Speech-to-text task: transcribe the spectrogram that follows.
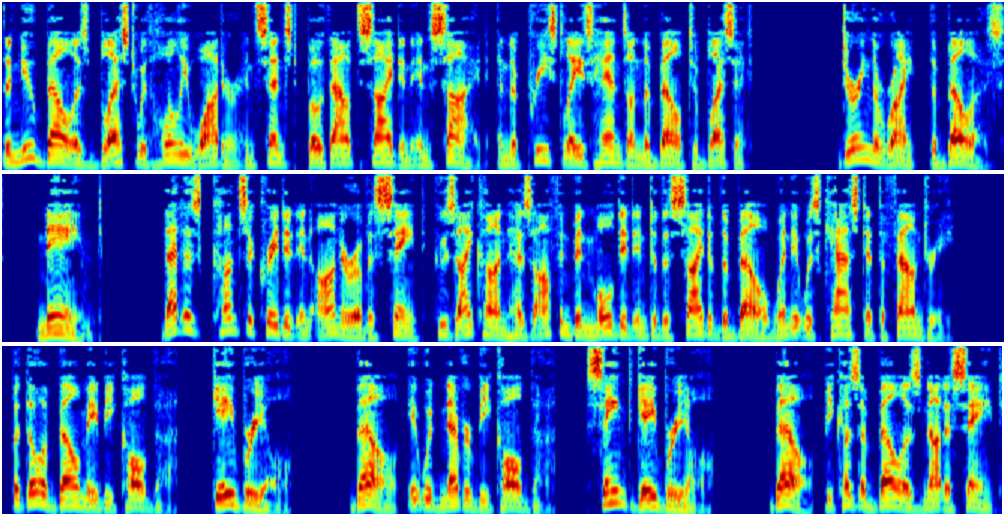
The new bell is blessed with holy water and censed, both outside and inside, and the priest lays hands on the bell to bless it. During the rite, the bell is named, that is, consecrated in honor of a saint, whose icon has often been molded into the side of the bell when it was cast at the foundry. But though a bell may be called the Gabriel bell, it would never be called the Saint Gabriel bell, because a bell is not a saint.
